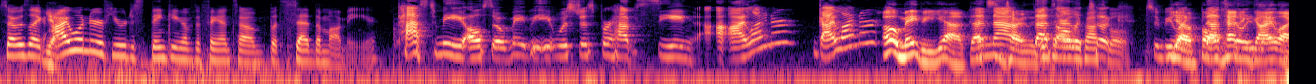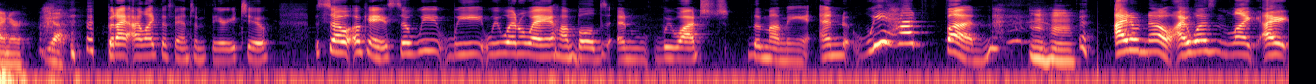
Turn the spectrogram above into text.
So I was like, Yeah. I wonder if you were just thinking of the Phantom, but said the Mummy. Past me, also maybe it was just perhaps seeing eye- eyeliner, guy liner, oh, maybe, yeah, that's that, entirely that's all it possible. took to be yeah, like bald that's head Billy and guy liner. Yeah. but I, I like the phantom theory too so okay so we we we went away humbled and we watched the mummy and we had fun mm-hmm. i don't know i wasn't like i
